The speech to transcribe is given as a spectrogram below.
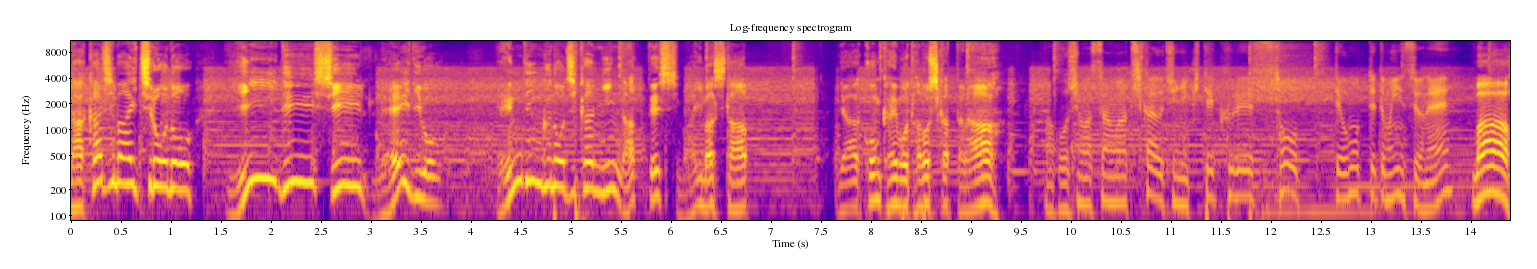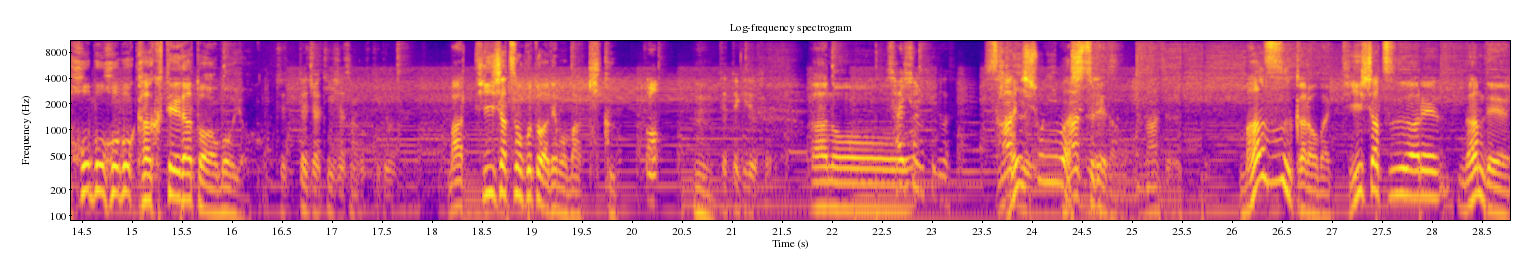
中島一郎の EDC レイディオエンディングの時間になってしまいました。いや今回も楽しかったな。まあ、五島さんは近いうちに来てくれそうって思っててもいいんですよね。まあほぼほぼ確定だとは思うよ。絶対じゃあ T シャツのこと聞いてください。まあ T シャツのことはでもまあ聞く。あうん。絶対聞いてください。あのー最初に聞いてください。最初には失礼だまず。まずからお前 T シャツあれなんで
